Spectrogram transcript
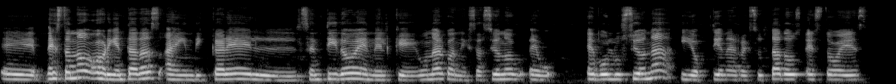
Eh, están orientadas a indicar el sentido en el que una organización evoluciona y obtiene resultados. Esto es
